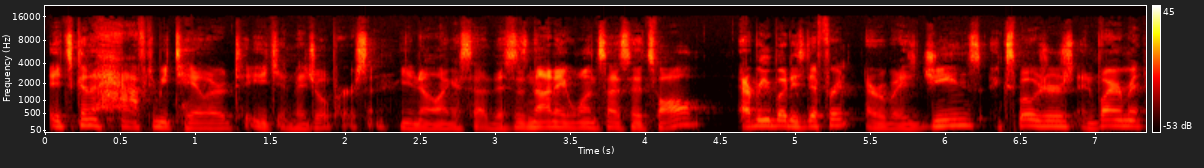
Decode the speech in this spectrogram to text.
it's going to have to be tailored to each individual person. You know, like I said, this is not a one size fits all everybody's different everybody's genes exposures environment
